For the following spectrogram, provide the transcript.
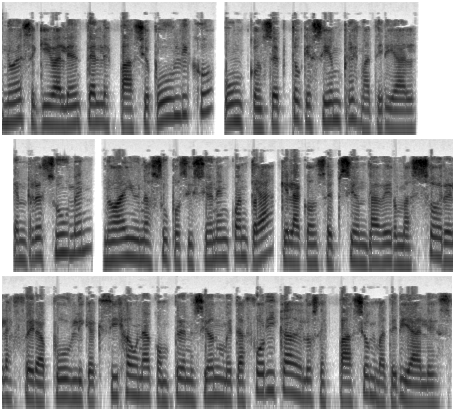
no es equivalente al espacio público, un concepto que siempre es material. En resumen, no hay una suposición en cuanto a que la concepción de Habermas sobre la esfera pública exija una comprensión metafórica de los espacios materiales.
